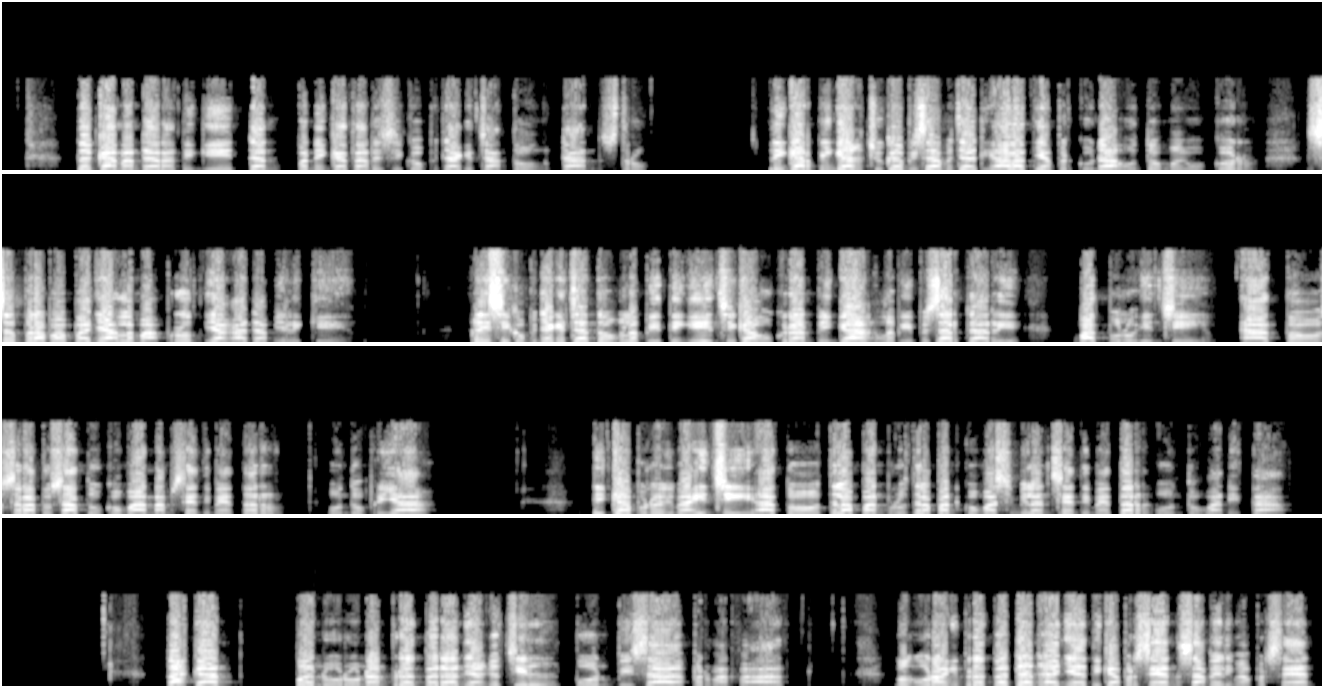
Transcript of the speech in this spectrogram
tekanan darah tinggi, dan peningkatan risiko penyakit jantung dan stroke. Lingkar pinggang juga bisa menjadi alat yang berguna untuk mengukur seberapa banyak lemak perut yang Anda miliki. Risiko penyakit jantung lebih tinggi jika ukuran pinggang lebih besar dari 40 inci atau 101,6 cm untuk pria 35 inci atau 88,9 cm untuk wanita. Bahkan, penurunan berat badan yang kecil pun bisa bermanfaat. Mengurangi berat badan hanya 3% sampai 5%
